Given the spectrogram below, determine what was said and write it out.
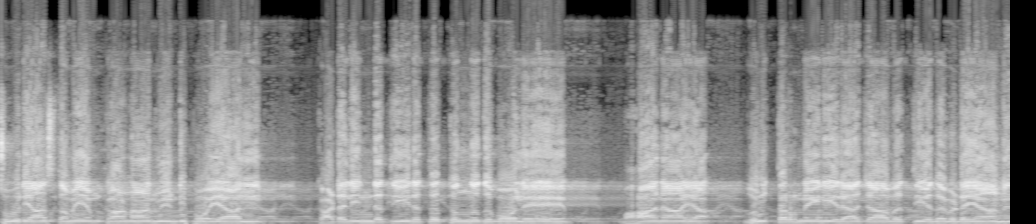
സൂര്യാസ്തമയം കാണാൻ വേണ്ടി പോയാൽ കടലിന്റെ തീരത്തെത്തുന്നത് പോലെ മഹാനായ ദുൽഖർണൈനി രാജാവ് എത്തിയത് എവിടെയാണ്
